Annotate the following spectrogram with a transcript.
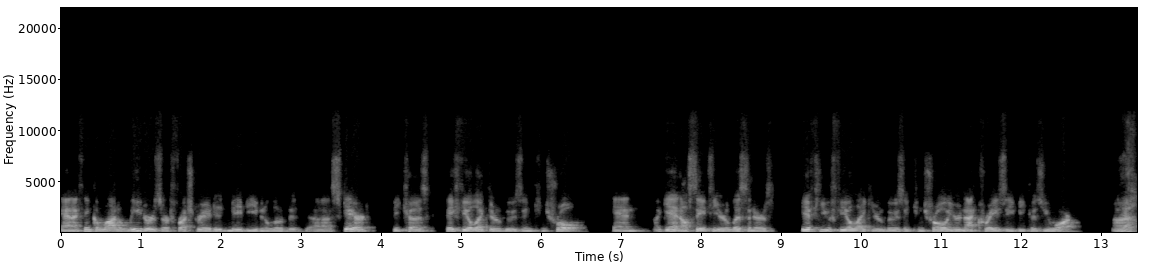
And I think a lot of leaders are frustrated, maybe even a little bit uh, scared, because they feel like they're losing control. And again, I'll say to your listeners, if you feel like you're losing control, you're not crazy because you are. Uh, yeah.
